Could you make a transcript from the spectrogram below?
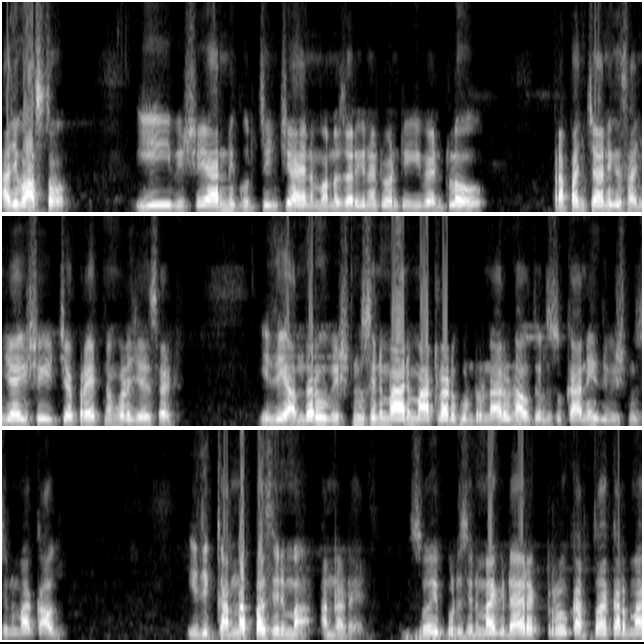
అది వాస్తవం. ఈ విషయాన్ని గుర్తించి ఆయన మొన్న జరిగినటువంటి ఈవెంట్లో ప్రపంచానికి సంజాయిషి ఇచ్చే ప్రయత్నం కూడా చేశాడు. ఇది అందరూ విష్ణు సినిమా అని మాట్లాడుకుంటున్నారు నాకు తెలుసు కానీ ఇది విష్ణు సినిమా కాదు. ఇది కన్నప్ప సినిమా అన్నాడు ఆయన. సో ఇప్పుడు సినిమాకి డైరెక్టరు కర్త కర్మ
